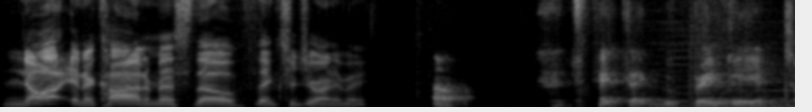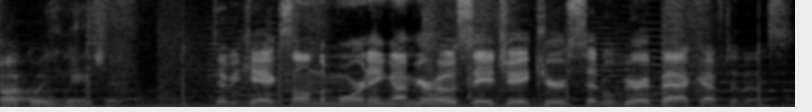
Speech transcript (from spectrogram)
not an economist, though. Thanks for joining me. Oh, great to talk with you, guys. AJ. WKXL in the morning. I'm your host, AJ Kierstead. We'll be right back after this.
